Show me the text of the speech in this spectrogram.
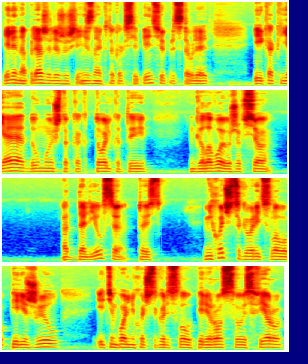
или на пляже лежишь, я не знаю, кто как себе пенсию представляет. И как я думаю, что как только ты головой уже все отдалился, то есть не хочется говорить слово «пережил», и тем более не хочется говорить слово «перерос свою сферу»,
